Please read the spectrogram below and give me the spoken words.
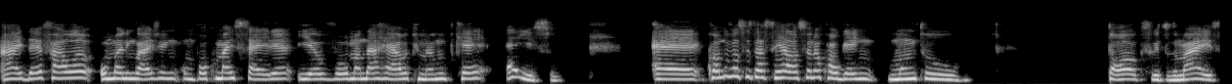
A ideia fala uma linguagem um pouco mais séria e eu vou mandar real aqui mesmo, porque é isso. É, quando você tá, se relaciona com alguém muito tóxico e tudo mais,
